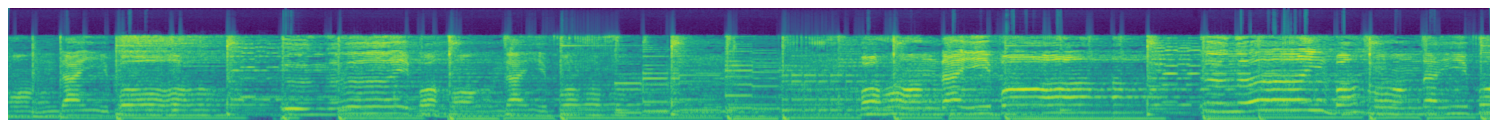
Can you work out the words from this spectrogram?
ห้องได้บ่อึงเอ้ยบ่ห้องได้บ่บ่ห้องได้บ่อึงเอ้ยบ่ห้องได้บ่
